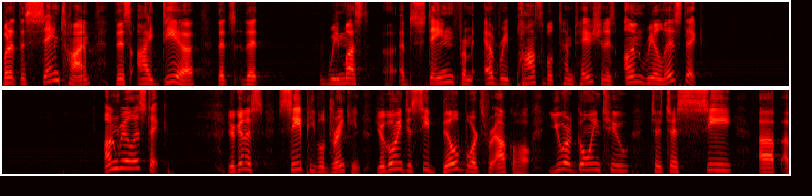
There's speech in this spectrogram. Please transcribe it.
But at the same time, this idea that's, that we must uh, abstain from every possible temptation is unrealistic. Unrealistic. You're going to see people drinking. You're going to see billboards for alcohol. You are going to to, to see uh, uh,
